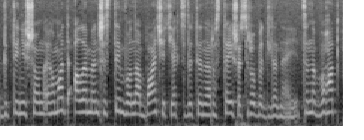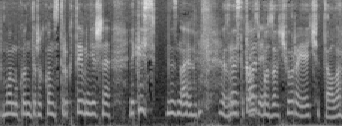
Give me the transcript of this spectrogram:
дитині, що вона його мати, але менше з тим вона бачить, як ця дитина росте і щось робить для неї. Це набагато, по-моєму, конструктивніше, якесь не знаю. Ви знаєте, позавчора я читала.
